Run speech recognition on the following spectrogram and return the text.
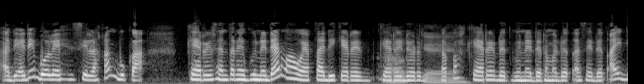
adik-adik boleh silahkan buka career centernya Gunadarma web tadi career career Oke. apa career.gunadarma.ac.id.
